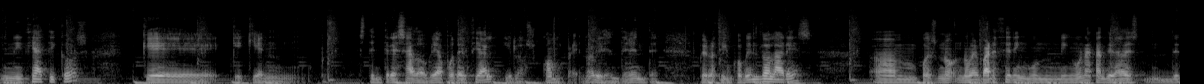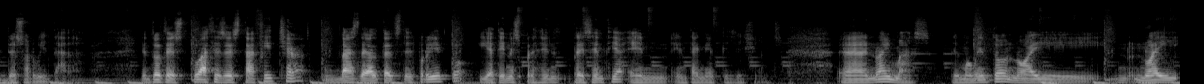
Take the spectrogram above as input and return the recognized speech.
iniciáticos que, quien pues, esté interesado vea potencial y los compre, ¿no? evidentemente. Pero 5.000 dólares pues no, me parece ninguna cantidad desorbitada. Entonces tú haces esta ficha, das de alta este proyecto y ya tienes presencia en, Tiny Acquisitions. Eh, no hay más. De momento no hay, no hay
